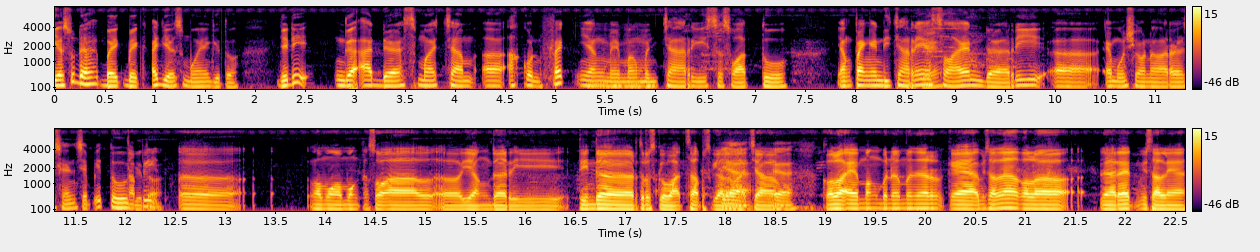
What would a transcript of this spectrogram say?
ya sudah baik-baik aja semuanya gitu. Jadi nggak ada semacam eh, akun fake yang memang mencari sesuatu yang pengen dicarinya Oke. selain dari eh, emotional relationship itu tapi gitu. eh, ngomong-ngomong ke soal eh, yang dari Tinder terus ke WhatsApp segala Iya, macam. iya. kalau emang bener-bener kayak misalnya kalau Daret misalnya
